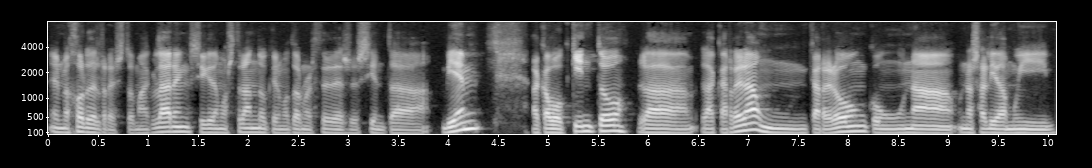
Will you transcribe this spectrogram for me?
el mejor del resto. McLaren sigue demostrando que el motor Mercedes le sienta bien. Acabó quinto la, carrera, un carrerón con una, salida muy,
